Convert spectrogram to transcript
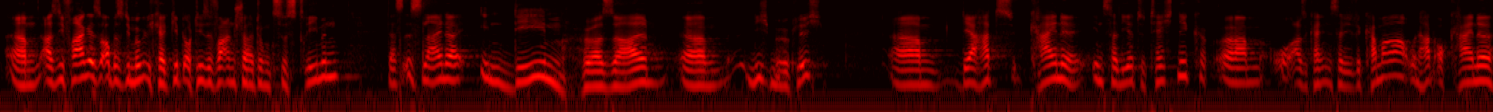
Ähm, also die Frage ist, ob es die Möglichkeit gibt, auch diese Veranstaltung zu streamen. Das ist leider in dem Hörsaal ähm, nicht möglich. Ähm, der hat keine installierte Technik, ähm, also keine installierte Kamera und hat auch keine,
